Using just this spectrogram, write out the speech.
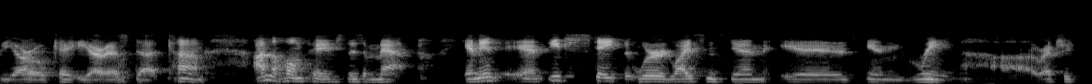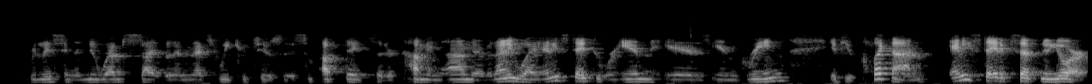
B R O K E R S dot com. On the homepage, there's a map and in and each state that we're licensed in is in green. Uh, we're actually releasing a new website within the next week or two, so there's some updates that are coming on there. But anyway, any state that we're in is in green. If you click on any state except New York,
